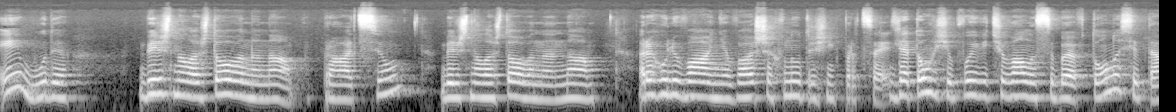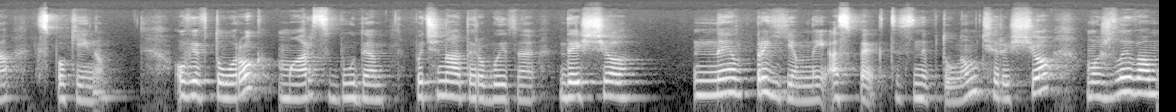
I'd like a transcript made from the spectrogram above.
і буде більш налаштована на працю, більш налаштована на регулювання ваших внутрішніх процесів для того, щоб ви відчували себе в тонусі та спокійно. У вівторок Марс буде починати робити дещо неприємний аспект з Нептуном, через що можлива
